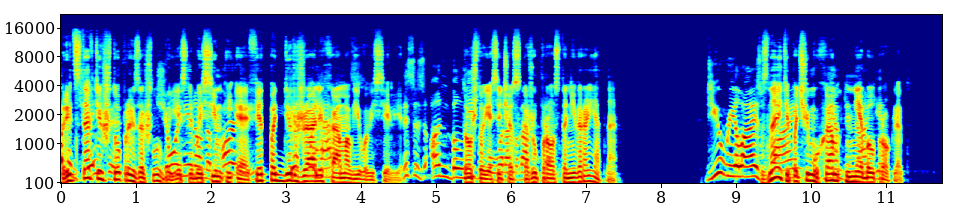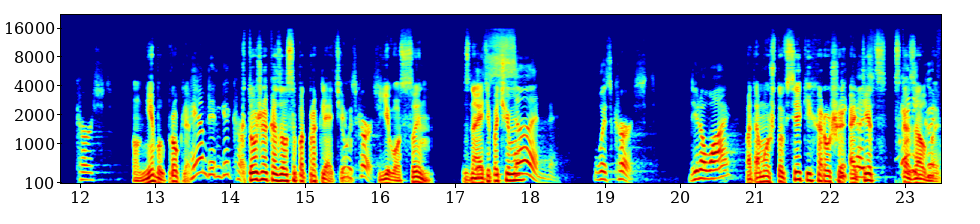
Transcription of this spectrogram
Представьте, что произошло бы, если бы Сим и Эофет поддержали Хама в его веселье. То, что я сейчас скажу, просто невероятно. Знаете, почему Хам не был проклят? Он не был проклят. Кто же оказался под проклятием? Его сын. Знаете почему? Потому что всякий хороший отец сказал бы,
